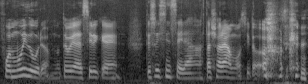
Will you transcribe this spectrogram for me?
Fue muy duro, no te voy a decir que, te soy sincera, hasta lloramos y todo. porque-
